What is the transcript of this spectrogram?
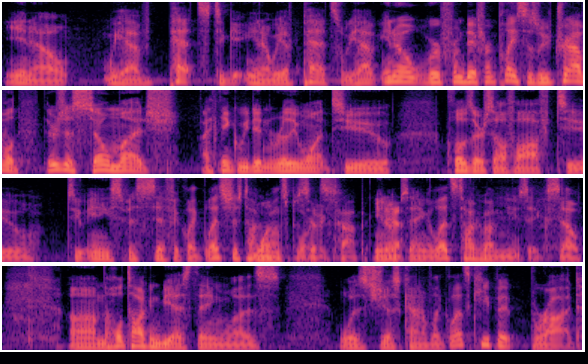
you know we have pets to get you know we have pets. We have you know we're from different places. We've traveled. There's just so much i think we didn't really want to close ourselves off to to any specific like let's just talk One about specific sports. topic, you know what i'm yeah. saying let's talk about music so um, the whole talking bs thing was was just kind of like let's keep it broad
